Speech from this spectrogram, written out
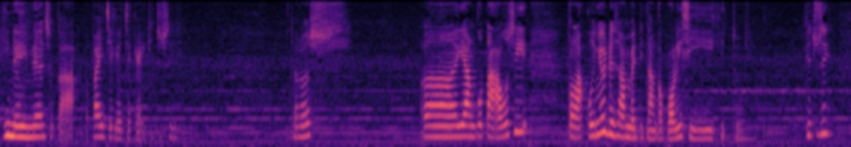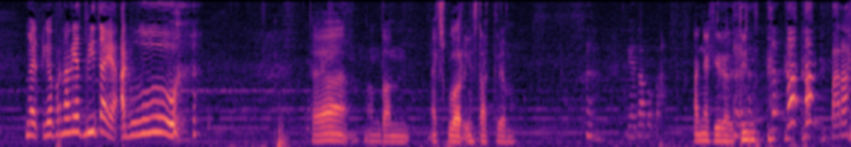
hina-hina suka apa ya cek kayak gitu sih. Terus eh yang ku tahu sih pelakunya udah sampai ditangkap polisi gitu. Gitu sih. Nggak nggak pernah lihat berita ya? Aduh. Saya nonton explore Instagram. Ternyata apa pak? Anya Geraldine. Parah.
